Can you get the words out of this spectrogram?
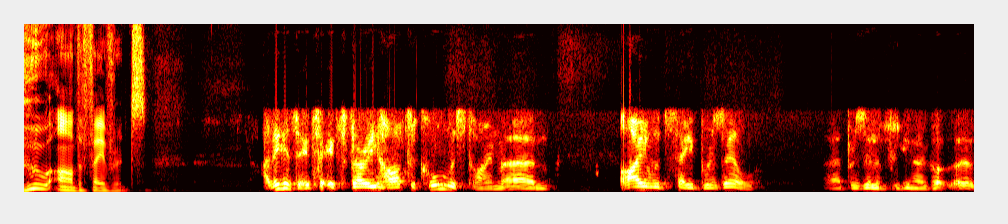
who are the favourites? I think it's it's it's very hard to call this time. Um, I would say Brazil. Uh, Brazil have you know got uh,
